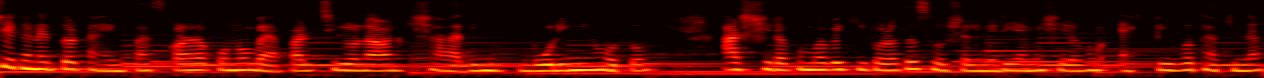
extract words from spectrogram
সেখানে তো টাইম পাস করার কোনো ব্যাপার ছিল না, আর কি সারাদিন বোরিংই হতো। আর সেরকমভাবে কী বলতো সোশ্যাল মিডিয়া আমি সেরকম অ্যাক্টিভও থাকি না।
